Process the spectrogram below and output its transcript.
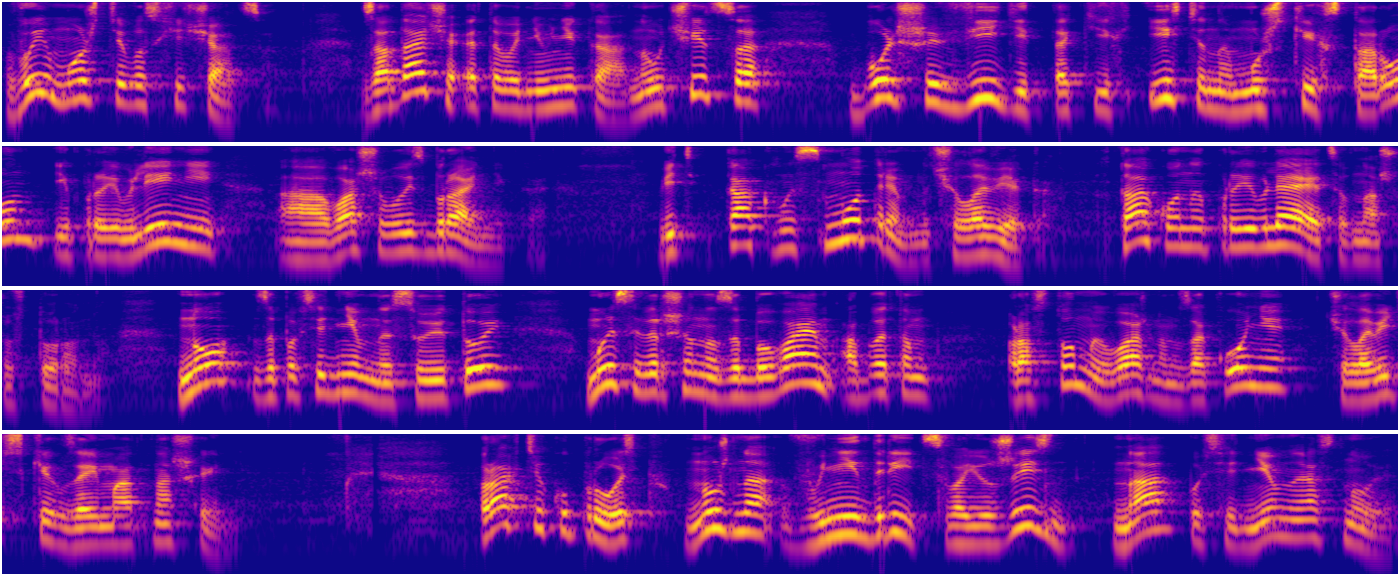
вы можете восхищаться. Задача этого дневника – научиться больше видеть таких истинно мужских сторон и проявлений а, вашего избранника. Ведь как мы смотрим на человека, так он и проявляется в нашу сторону. Но за повседневной суетой мы совершенно забываем об этом простом и важном законе человеческих взаимоотношений. Практику просьб нужно внедрить в свою жизнь на повседневной основе.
